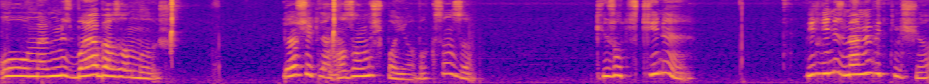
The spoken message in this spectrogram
Oo mermimiz bayağı bir azalmış. Gerçekten azalmış bayağı. Baksanıza. 232 ne? Bildiğiniz mermi bitmiş ya.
